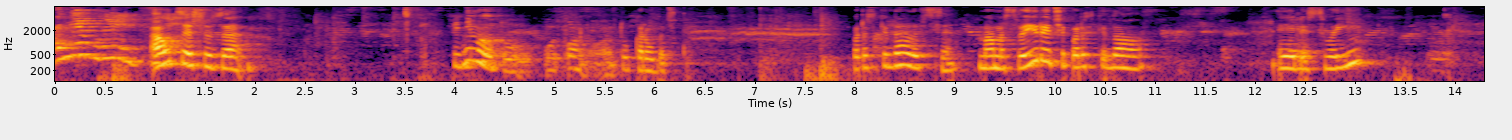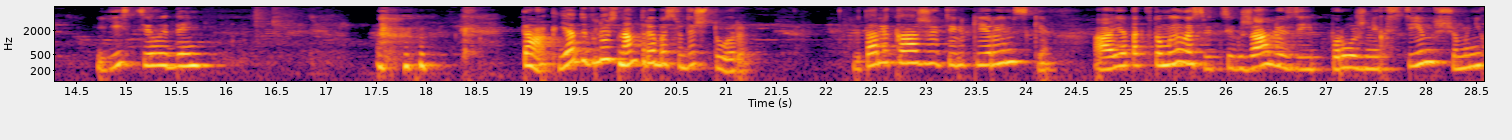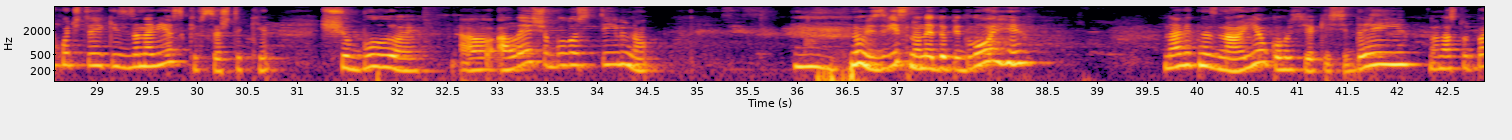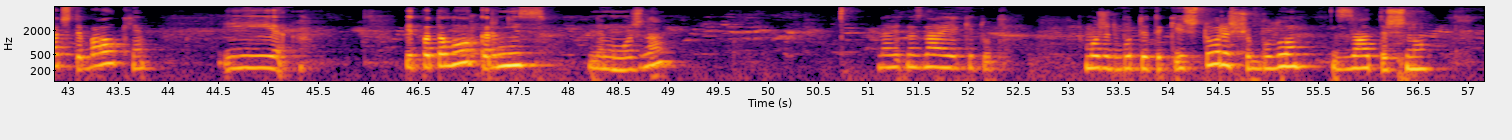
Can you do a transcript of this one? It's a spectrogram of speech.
Они вылетели. А оце що за. Підніми оту, оту, коробочку. Порозкидали все. Мама свої речі порозкидала. Елі свої. Їсть цілий день. Так, я дивлюсь, нам треба сюди штори. Віталій каже, тільки римські. А я так втомилась від цих жалюзі і порожніх стін, що мені хочеться якісь занавіски все ж таки, щоб були. Але щоб було стильно. Ну і звісно, не до підлоги. Навіть не знаю, є у когось якісь ідеї. У нас тут, бачите, балки. І під потолок карніз не можна. Навіть не знаю, які тут можуть бути такі штори, щоб було затишно.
